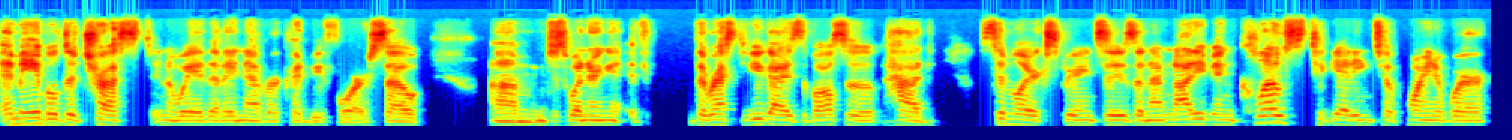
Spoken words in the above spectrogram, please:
am able to trust in a way that I never could before. So um, I'm just wondering if the rest of you guys have also had similar experiences and i'm not even close to getting to a point of where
